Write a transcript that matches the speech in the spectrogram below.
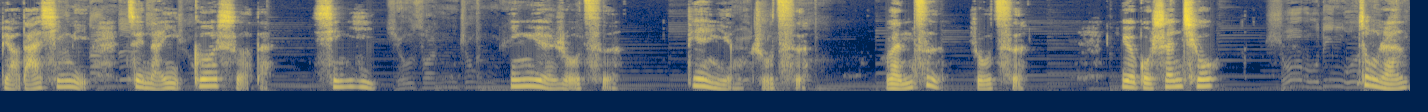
表达心里最难以割舍的心意。音乐如此，电影如此，文字如此。越过山丘，纵然。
